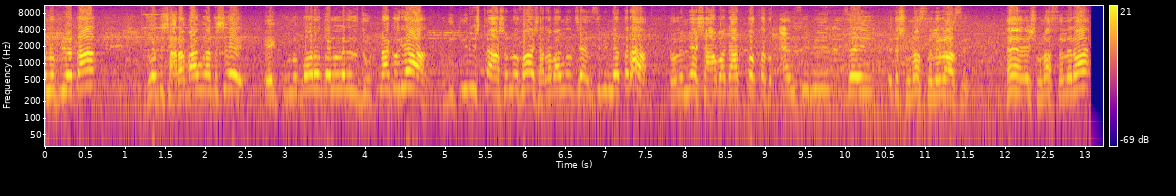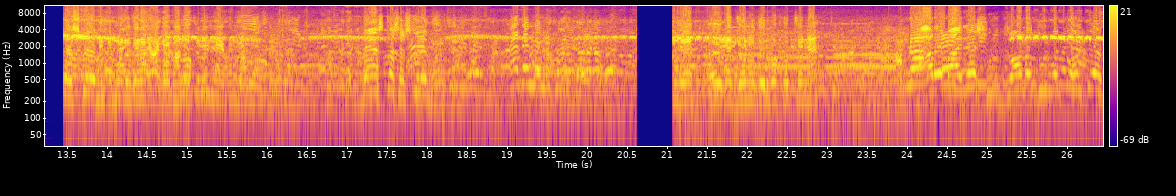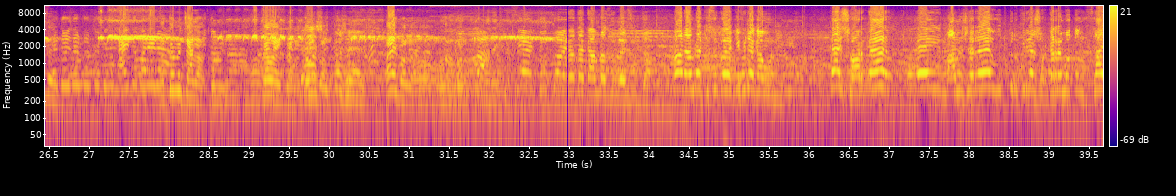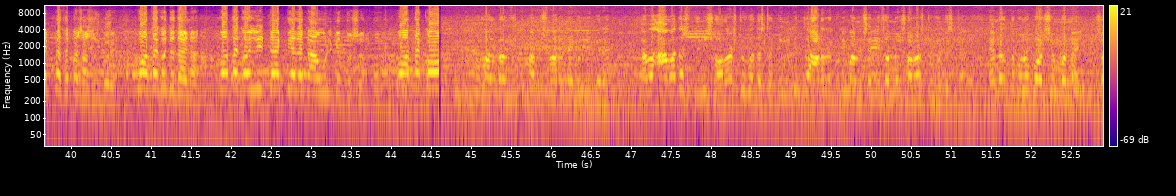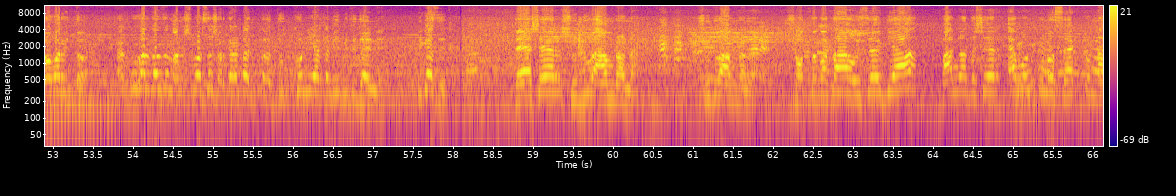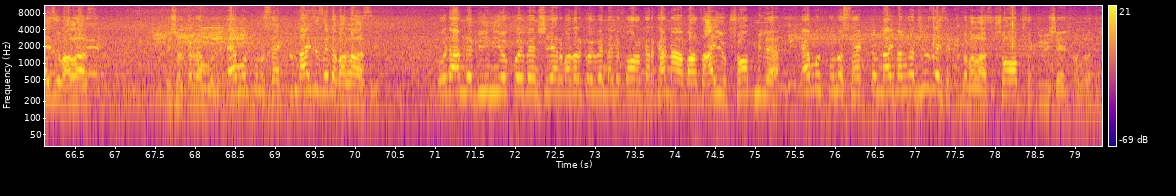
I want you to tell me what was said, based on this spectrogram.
জনপ্রিয়তা? যদি সারা বাংলাদেশে এই কোনো বড় দলের লাগে জোট না করিয়া যদি তিরিশটা আসন পায় সারা বাংলাদেশে এনসিপির নেতারা তাহলে নিয়ে শাহবাগ আত্মহত্যা করে এনসিপির যেই এই যে সোনার ছেলেরা আছে হ্যাঁ এই সোনার ছেলেরা শেষ করে আপনি কি মনে করেন আগে ভালো ছিলেন না এখন ভালো আছেন। দেশটা শেষ করে দিচ্ছে যে এইটা জন দুর্ভোগ হচ্ছে না। আরে বাইরে দুর্বল তো হইতে আছে তুমি চালাও তুমি না তুমি বলো এই বলো ও-। এটা আমরা জুলাই যুদ্ধা কারণ আমরা কিছু করে কি ফিটা খাবনি এই সরকার এই মানুষের উত্তর কোরিয়ার সরকারের মতন সাইপে সাইপে শাসন করে কথা কইতে দেয় না কথা কইলি ট্যাগ দিয়ে দেখো আঙুলকে দূষণ কথা কম কিন্তু গোপালগঞ্জে কি মানুষ মারে না এগুলি করে এবং আমাদের তিনি স্বরাষ্ট্র উপদেষ্টা তিনি কিন্তু আঠারো কোটি মানুষের জন্যই স্বরাষ্ট্র উপদেষ্টা এর তো কোনো বৈষম্য নাই সবারই তো গোপালগঞ্জে মানুষ মারছে, সরকার একটা দুঃখ নিয়ে একটা বিবৃতি দেয় না ঠিক আছে? দেশের শুধু আমরা না, শুধু আমরা না। সত্য কথা হইছে গিয়া বাংলাদেশের এমন কোনো সেক্টর নাই যে ভালো আছে। এই সরকারের আমলে এমন কোনো সেক্টর নাই যে যেটা ভালো আছে। ওইটা আপনি বিনিয়োগ করবেন শেয়ার বাজার করবেন, নাহলে কলকারখানা বা যাই হোক, সব মিলে এমন কোনো সেক্টর নাই বাংলাদেশের যে সেক্টরটা ভালো আছে। সব সেক্টরই শেষ বাংলাদেশ।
